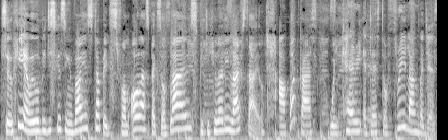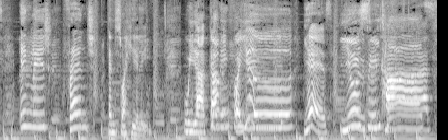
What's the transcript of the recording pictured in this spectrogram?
So here we will be discussing various topics from all aspects of lives, particularly lifestyle. Our podcast will carry a test of three languages English, French, and Swahili. We are coming for you! Yes, you sweetheart! Come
